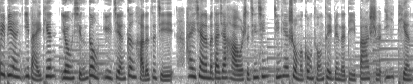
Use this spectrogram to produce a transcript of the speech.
蜕变一百天，用行动遇见更好的自己。嗨，亲爱的们，大家好，我是清新。今天是我们共同蜕变的第八十一天。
